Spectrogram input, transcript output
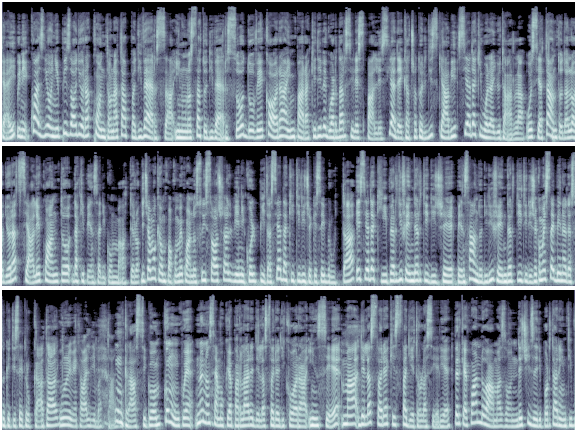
Ok. Quindi quasi ogni episodio racconta una tappa diversa in uno stato diverso dove Cora impara che deve guardarsi le spalle sia dai cacciatori di schiavi sia da chi vuole aiutarla, ossia tanto dall'odio razziale quanto da chi pensa di combatterlo. Diciamo che è un po' come quando sui social vieni colpita sia da chi ti dice che sei brutta e sia da chi per difenderti dice, pensando di difenderti, ti dice come stai bene adesso che ti sei truccata. Uno dei miei cavalli di battaglia battaglia. Un classico. Comunque, noi non siamo qui a parlare della storia di Cora in sé, ma della storia che sta dietro la serie. Perché quando Amazon decise di portare in tv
